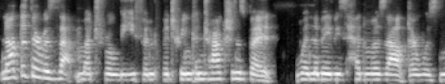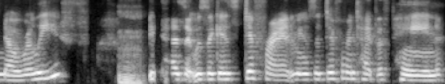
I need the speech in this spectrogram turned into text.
not that there was that much relief in between contractions, but when the baby's head was out, there was no relief Mm. because it was like it's different. I mean, it was a different type of pain.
